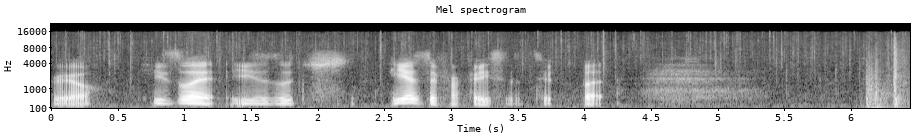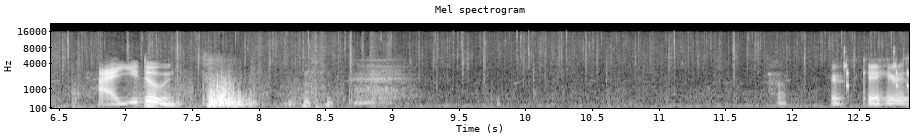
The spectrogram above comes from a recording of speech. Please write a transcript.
Real. He's like, he's, he has different faces too, but. How you doing? okay, here's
